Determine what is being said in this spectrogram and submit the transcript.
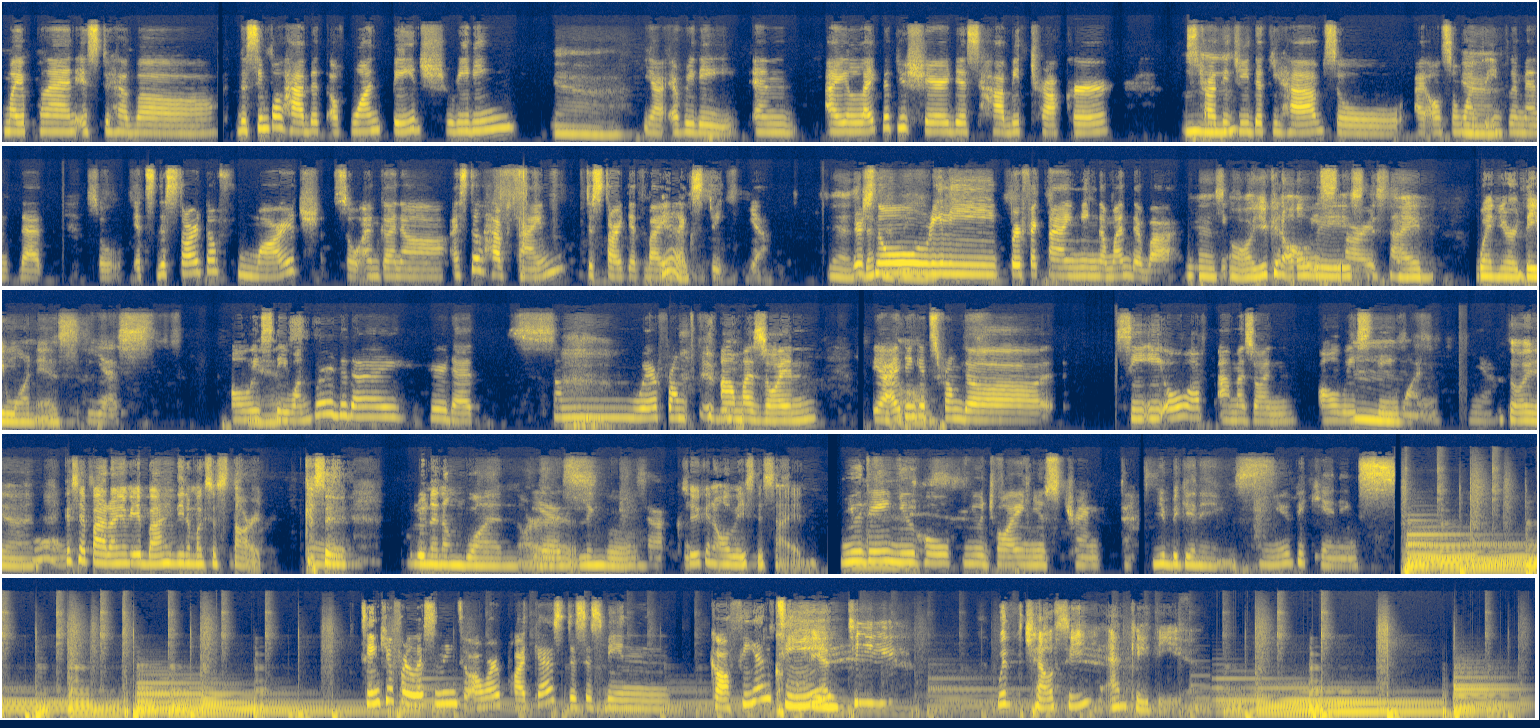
my plan is to have a the simple habit of one page reading. Yeah. yeah every day. And i like that you share this habit tracker Mhm. strategy that you have. So i also want to implement that. So it's the start of march. So i'm gonna i still have time to start it by next week. Yeah. Yes, there's no really perfect timing naman diba Yes. You Oh, you can always always decide when your day one is. yes always day Yes. one where did i hear that somewhere from amazon yeah i think it's from the ceo of amazon always day Mm. one yeah Totoo yan. Oh. Kasi parang yung iba hindi na magsa-start. Kasi Mm. ulo na ng buwan or Yes, linggo. So exactly you can always decide. new day new hope new joy new strength New beginnings. new beginnings Thank you for listening to our podcast. This has been Coffee and Tea. Coffee and tea with Chelsea and Katie.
